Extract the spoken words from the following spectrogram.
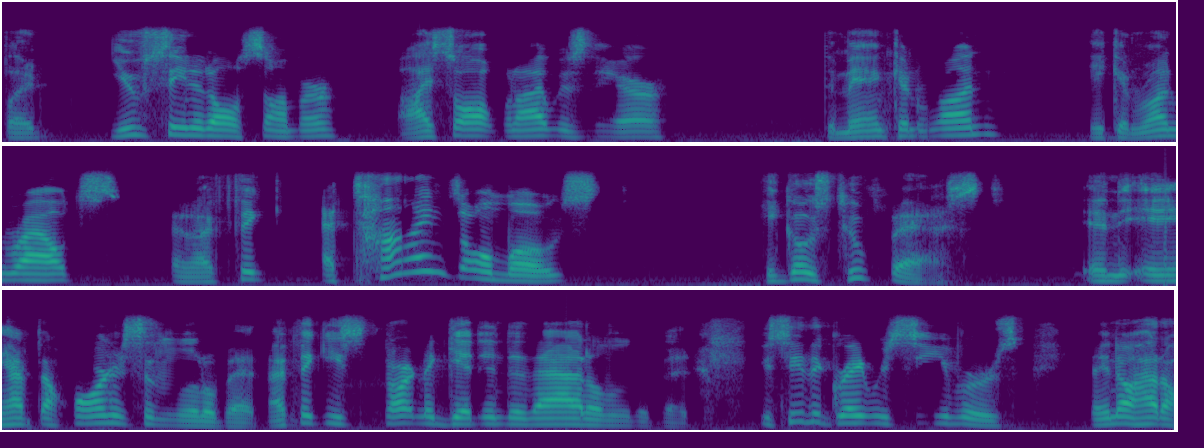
but you've seen it all summer. I saw it when I was there. The man can run. He can run routes, and I think at times almost he goes too fast and you have to harness it a little bit. I think he's starting to get into that a little bit. You see the great receivers; they know how to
